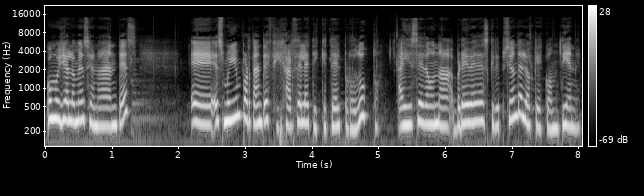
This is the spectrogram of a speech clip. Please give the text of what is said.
Como ya lo mencioné antes, eh, es muy importante fijarse la etiqueta del producto. Ahí se da una breve descripción de lo que contiene.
